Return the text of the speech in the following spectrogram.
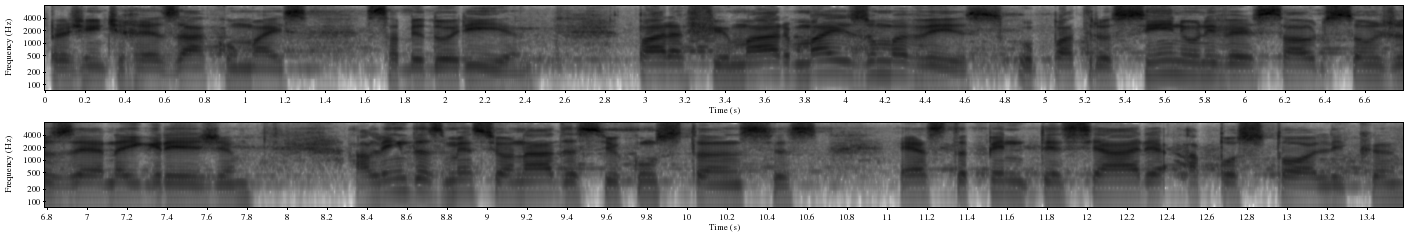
Para a gente rezar com mais sabedoria, para afirmar mais uma vez o patrocínio universal de São José na igreja, além das mencionadas circunstâncias, esta penitenciária apostólica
